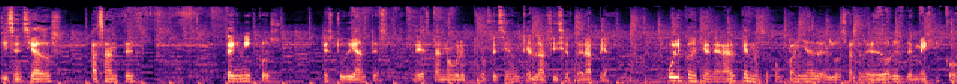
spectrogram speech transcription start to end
licenciados, pasantes, técnicos, estudiantes de esta noble profesión que es la fisioterapia, público en general que nos acompaña de los alrededores de México,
